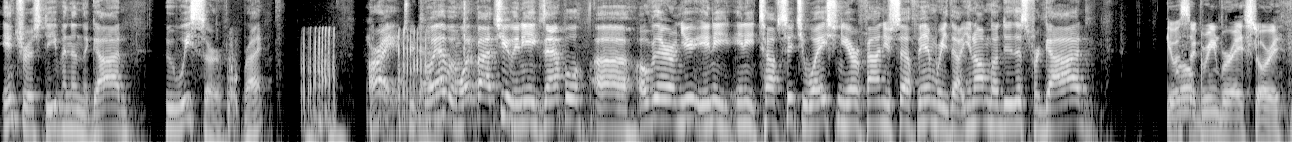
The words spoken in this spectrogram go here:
interest, even in the God who we serve, right? All right. So, Evan, what about you? Any example uh, over there on you? Any any tough situation you ever found yourself in where you thought, you know, I'm going to do this for God? Give us a Green Beret story.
